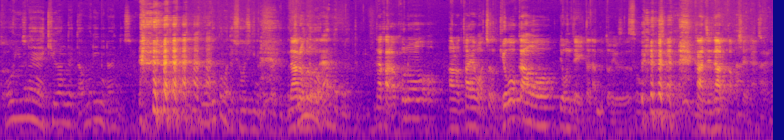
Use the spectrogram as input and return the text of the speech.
こういうね Q&A ってあんまり意味ないんですよ。もうどこまで正直に答えてるなるほどね。だからこのあの対話はちょっと行間を読んでいただくという、う感じになるかもしれないですよね、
